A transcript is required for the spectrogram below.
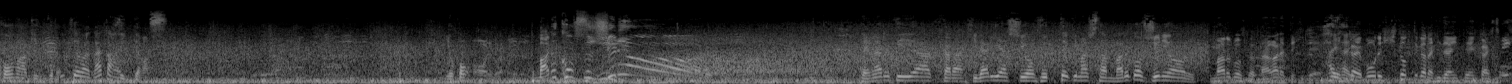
コーナーキック池は中入ってます。横。マルコス・ジュニオールペナルティーアークから左足を振ってきました。マルコス・ジュニオールマルコスが流れてきて、はいはい、1回ボール引き取ってから左に展開して。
